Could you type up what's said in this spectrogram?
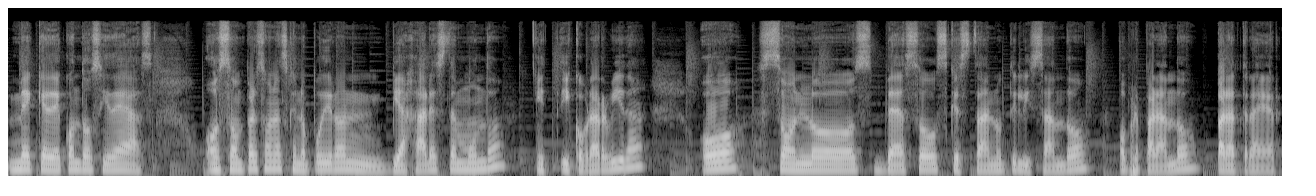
Me quedé con dos ideas. O son personas que no pudieron viajar a este mundo y, y cobrar vida, o son los vessels que están utilizando o preparando para traer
